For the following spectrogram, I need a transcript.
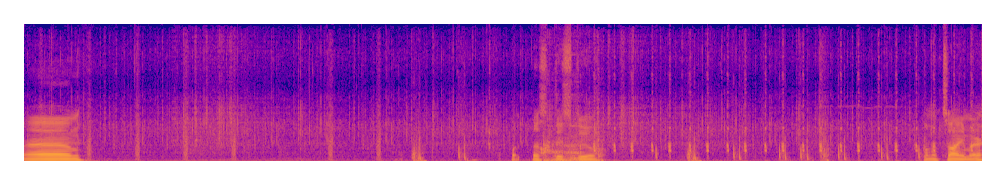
Um... What does this do? On a timer.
